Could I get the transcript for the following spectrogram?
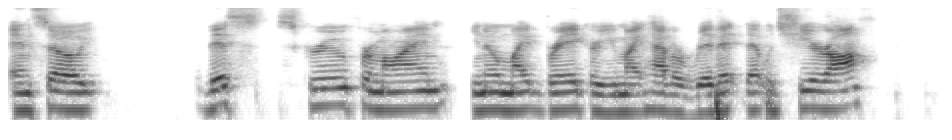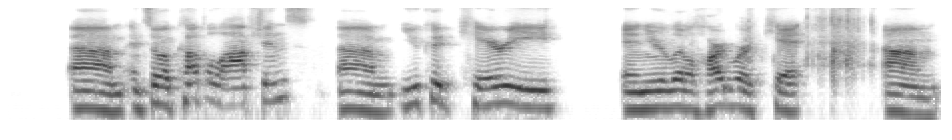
And so this screw for mine, you know, might break or you might have a rivet that would shear off. Um, and so a couple options, um, you could carry in your little hardware kit um,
